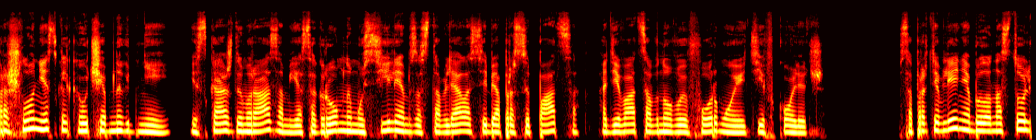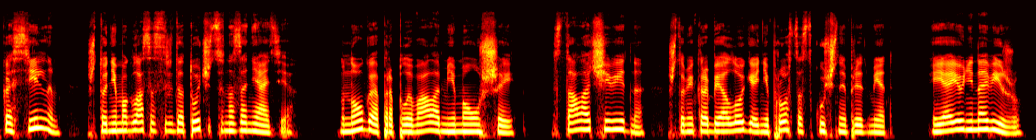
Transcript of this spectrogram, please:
Прошло несколько учебных дней, и с каждым разом я с огромным усилием заставляла себя просыпаться, одеваться в новую форму и идти в колледж. Сопротивление было настолько сильным, что не могла сосредоточиться на занятиях. Многое проплывало мимо ушей. Стало очевидно, что микробиология не просто скучный предмет, и я ее ненавижу.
